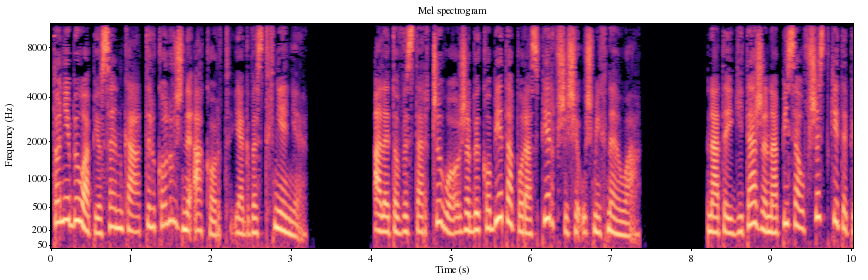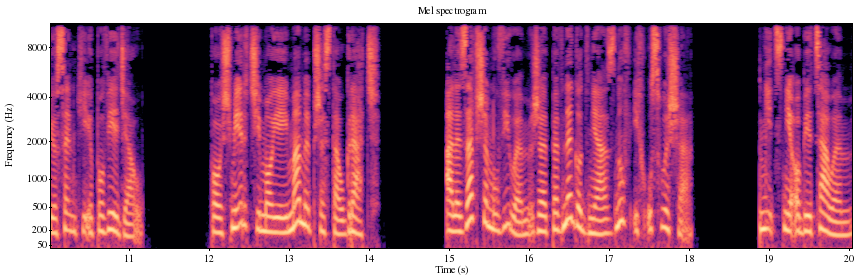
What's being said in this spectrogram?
To nie była piosenka, tylko luźny akord, jak westchnienie. Ale to wystarczyło, żeby kobieta po raz pierwszy się uśmiechnęła. Na tej gitarze napisał wszystkie te piosenki i powiedział. Po śmierci mojej mamy przestał grać. Ale zawsze mówiłem, że pewnego dnia znów ich usłyszę. Nic nie obiecałem.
